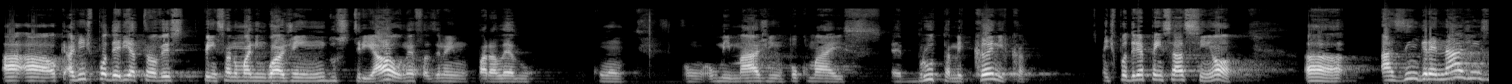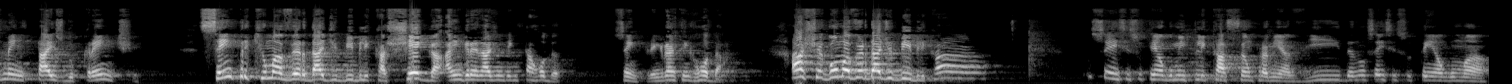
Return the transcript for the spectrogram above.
A, a, a, gente poderia talvez pensar numa linguagem industrial, né, fazendo um paralelo com, uma imagem um pouco mais é, bruta, mecânica. A gente poderia pensar assim, ó, a, as engrenagens mentais do crente, sempre que uma verdade bíblica chega, a engrenagem tem que estar rodando. Sempre, a engrenagem tem que rodar. Ah, chegou uma verdade bíblica. Ah, não sei se isso tem alguma implicação para a minha vida, não sei se isso tem alguma,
